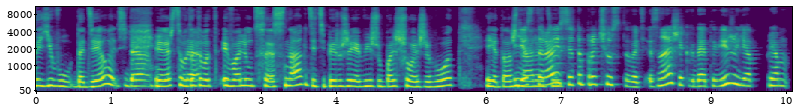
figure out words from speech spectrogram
наяву доделать. Да. И мне кажется, вот да. эта вот эволюция сна, где теперь уже я вижу большой живот, и я должна Я родить. стараюсь это прочувствовать. Знаешь, и когда это вижу, я прям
